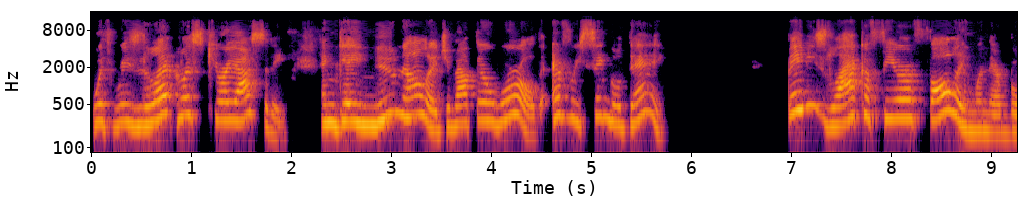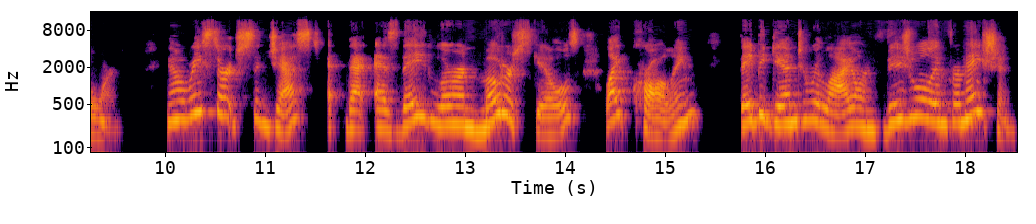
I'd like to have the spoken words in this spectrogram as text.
with relentless curiosity and gain new knowledge about their world every single day. Babies lack a fear of falling when they're born. Now, research suggests that as they learn motor skills like crawling, they begin to rely on visual information,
